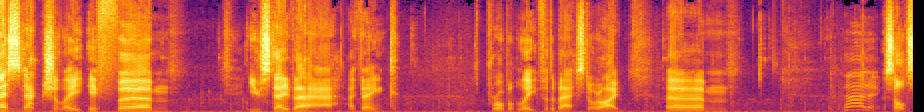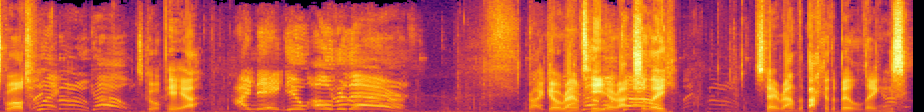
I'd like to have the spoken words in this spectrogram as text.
Best, actually, if um, you stay there, I think. Probably for the best. Alright. Um, Paddock! assault squad. Quick! Go! Let's go up here. I need you over there! Right, go around here, actually. Stay around the back of the buildings.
